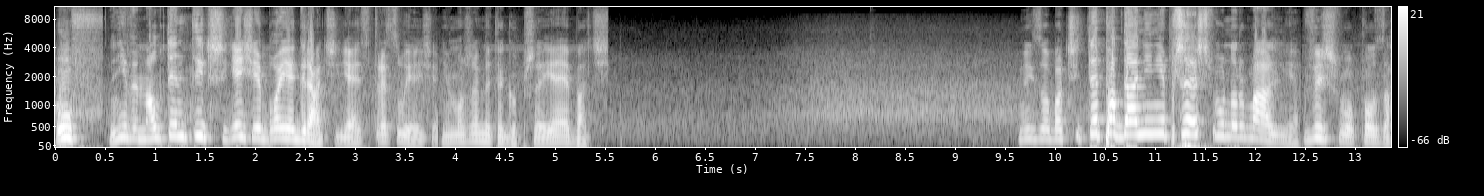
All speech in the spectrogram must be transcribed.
Uff, nie wiem, autentycznie się boję grać, nie? Stresuję się. Nie możemy tego przejebać. No i zobacz, te podanie nie przeszło normalnie. Wyszło poza.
